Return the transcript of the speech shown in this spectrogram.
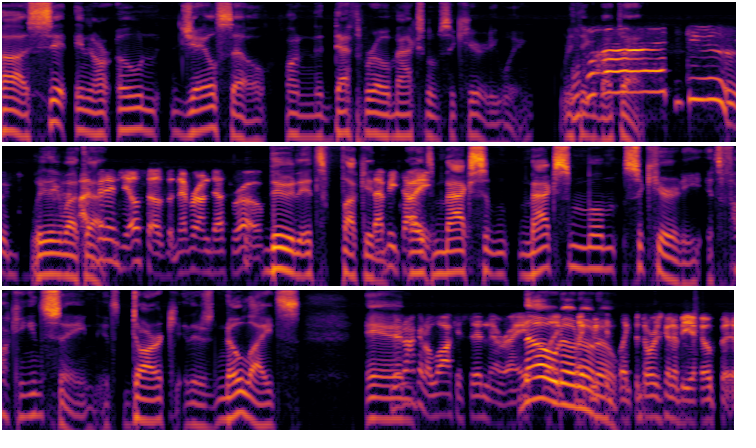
uh, sit in our own jail cell on the death row maximum security wing. What do you think about that? Dude? What do you think about that? I've been in jail cells, but never on death row. Dude, it's fucking. That'd be tight. It's maximum maximum security. It's fucking insane. It's dark. There's no lights, and They're not going to lock us in there, right? No, Like- no, like no, we no. can- like the door's going to be open.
